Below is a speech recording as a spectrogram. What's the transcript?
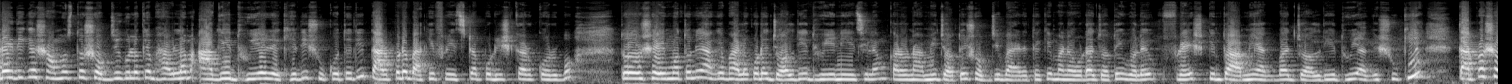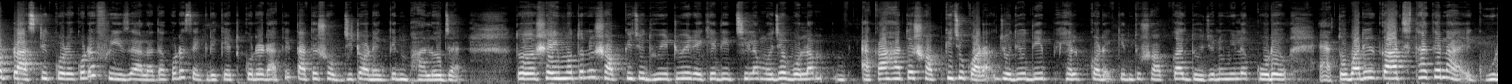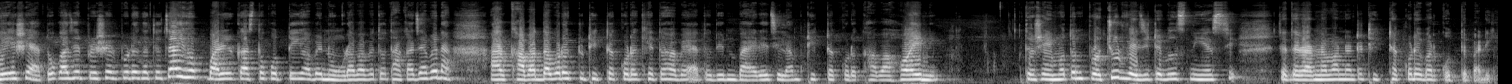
আর এদিকে সমস্ত সবজিগুলোকে ভাবলাম আগে ধুয়ে রেখে দিই, শুকোতে দিই, তারপরে বাকি ফ্রিজটা পরিষ্কার করব। তো সেই মতনই আগে ভালো করে জল দিয়ে ধুয়ে নিয়েছিলাম, কারণ আমি যতই সবজি বাইরে থেকে মানে ওরা যতই বলে ফ্রেশ কিন্তু আমি একবার জল দিয়ে ধুই, আগে শুকিয়ে তারপর সব প্লাস্টিক করে করে ফ্রিজে আলাদা করে সেগ্রিগেট করে রাখি, তাতে সবজিটা অনেক দিন ভালো যায়। তো সেই মতনই সব কিছু ধুয়ে টুয়ে রেখে দিচ্ছিলাম। ওই যে বললাম, একা হাতে সব কিছু করা, যদিও দীপ হেল্প করে, কিন্তু সব কাজ দুজনে মিলে করেও এত বাড়ির কাজ থাকে না ঘুরে এসে এত কাজের প্রেশার পড়ে গেছে। যাই হোক, বাড়ির কাজ তো করতেই হবে, নোংরাভাবে তো থাকা যাবে না। আর খাবার দাবার একটু ঠিকঠাক করে খেতে হবে, এতদিন বাইরে ছিলাম, ঠিকঠাক করে খাওয়া হয়নি। তো সেই মতন প্রচুর ভেজিটেবলস নিয়ে এসেছি, যাতে রান্নাবান্নাটা ঠিকঠাক করে এবার করতে পারি।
